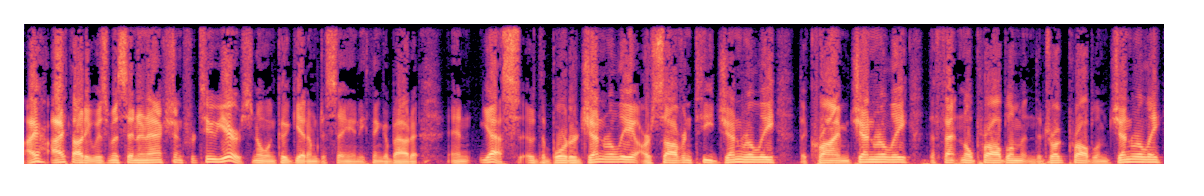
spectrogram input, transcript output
I I thought he was missing in action for two years. No one could get him to say anything about it. And yes, the border generally, our sovereignty generally, the crime generally, the fentanyl problem and the drug problem generally.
